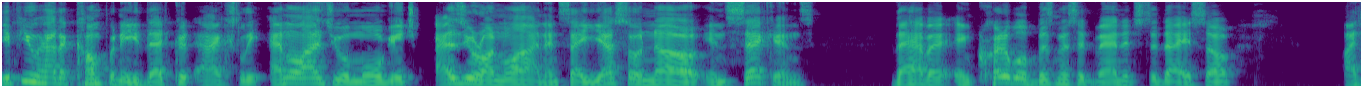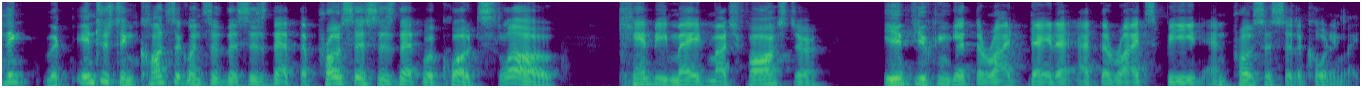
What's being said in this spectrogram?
if you had a company that could actually analyze your mortgage as you're online and say yes or no in seconds, they have an incredible business advantage today. So I think the interesting consequence of this is that the processes that were quote slow can be made much faster if you can get the right data at the right speed and process it accordingly.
